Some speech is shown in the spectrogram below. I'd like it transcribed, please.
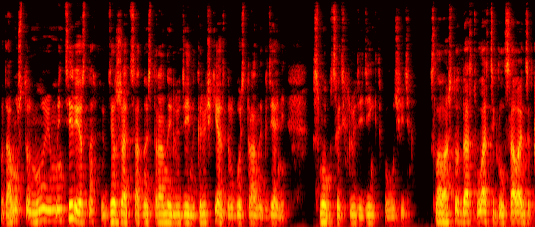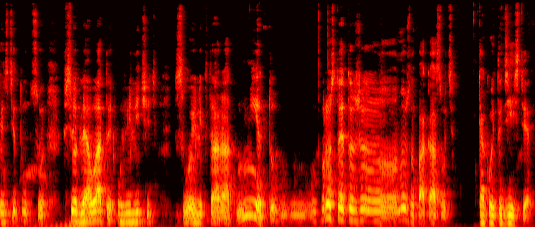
Потому что, ну, им интересно держать с одной стороны людей на крючке, а с другой стороны, где они смогут с этих людей деньги получить. Слова, что даст власти голосовать за Конституцию, все для ваты, увеличить свой электорат. Нет, просто это же нужно показывать какое-то действие.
